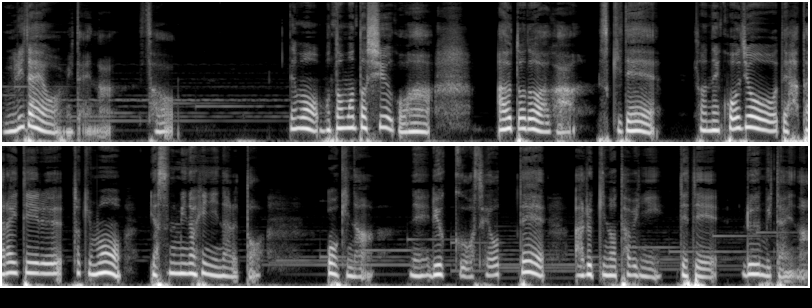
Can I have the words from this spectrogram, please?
無理だよ、みたいな。そう。でも、もともとシューゴはアウトドアが好きで、そうね、工場で働いている時も休みの日になると大きなね、リュックを背負って歩きの旅に出てるみたいな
